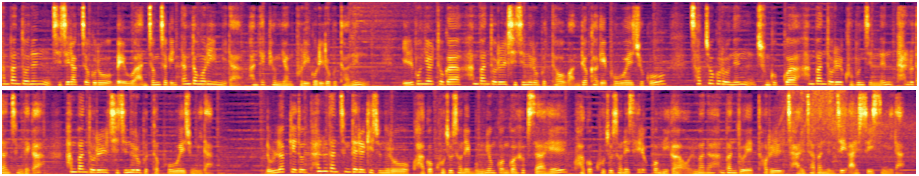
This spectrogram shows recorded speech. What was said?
한반도는 지질학적으로 매우 안정적인 땅덩어리입니다. 반태평양 브리고리로부터는 일본 열도가 한반도를 지진으로부터 완벽하게 보호해주고 서쪽으로는 중국과 한반도를 구분짓는 탈루단층대가 한반도를 지진으로부터 보호해줍니다. 놀랍게도 탈루단 층대를 기준으로 과거 고조선의 문명권과 흡사해 과거 고조선의 세력 범위가 얼마나 한반도의 털을 잘 잡았는지 알 수 있습니다.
